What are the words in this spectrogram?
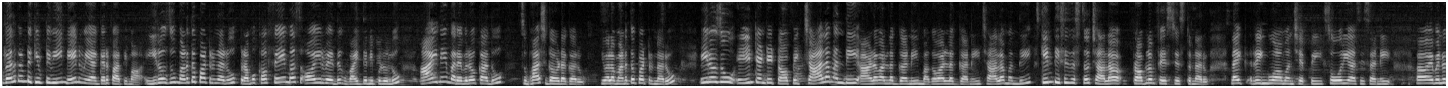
వెల్కమ్ టు గిఫ్ట్ టీవీ. నేను మీ యాంకర్ ఫాతిమా. ఈ రోజు మనతో పాటు ఉన్నారు ప్రముఖ ఫేమస్ ఆయుర్వేద వైద్య నిపుణులు. ఆయనే మరెవరో కాదు సుభాష్ గౌడ గారు. ఇవాళ మనతో పాటు ఉన్నారు. ఈ రోజు ఏంటంటే టాపిక్ చాలా మంది ఆడవాళ్ళకి కానీ మగవాళ్ళకి కానీ చాలా మంది స్కిన్ డిసీజెస్తో చాలా ప్రాబ్లం ఫేస్ చేస్తున్నారు. లైక్ రింగ్ వామ్ అని చెప్పి సోరియాసిస్ అని. ఏమైనా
